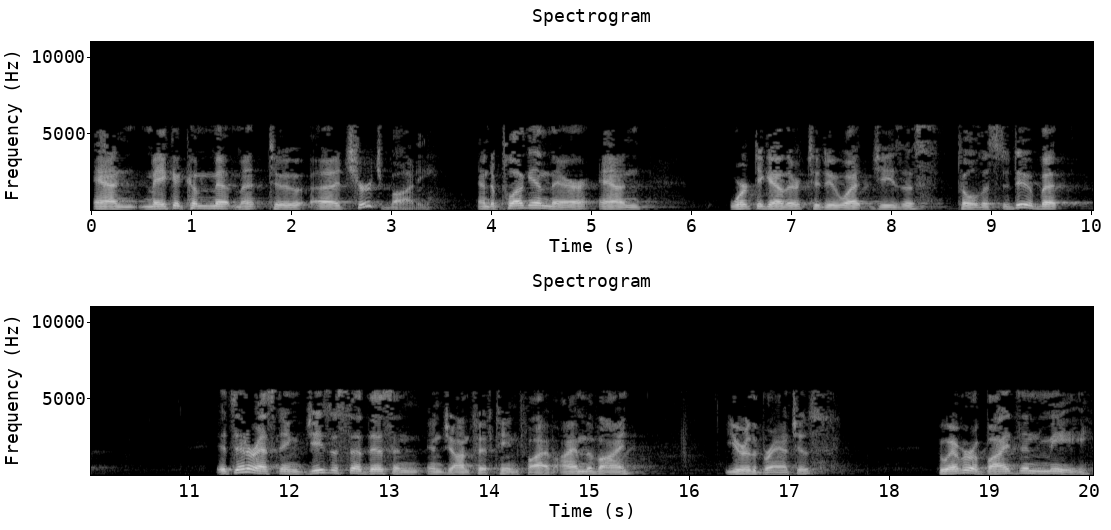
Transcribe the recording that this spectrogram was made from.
and make a commitment to a church body and to plug in there and work together to do what Jesus told us to do. But it's interesting. Jesus said this in, in John 15, 5. I am the vine. You are the branches. Whoever abides in me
